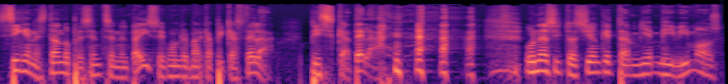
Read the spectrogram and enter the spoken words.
siguen estando presentes en el país, según remarca Picastela. Piscatela. Una situación que también vivimos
